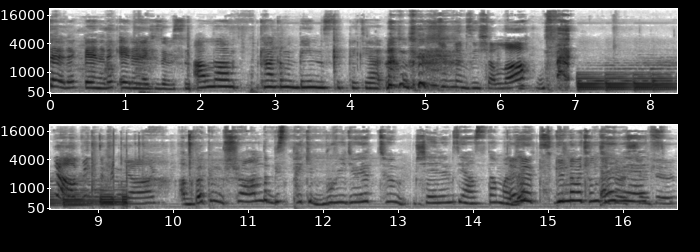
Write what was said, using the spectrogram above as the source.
Severek, beğenerek, eğlenerek izlemişsin. Allah'ım kankamın beyin nasip et ya. Cümlemiz inşallah. ya bitti ya. Bakın şu anda biz peki bu videoya tüm şeylerimizi yansıtamadık. Evet, gülmeme challenge yapıyoruz Evet. çünkü.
